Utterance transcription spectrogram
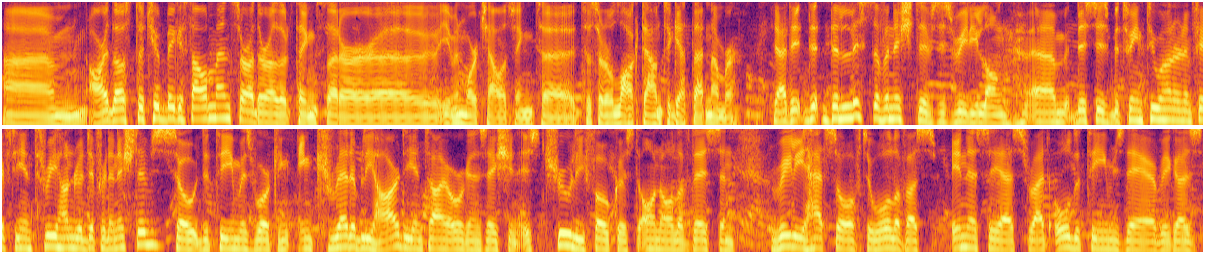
Um, are those the two biggest elements, or are there other things that are uh, even more challenging to, to sort of lock down to get that number? Yeah, the, the, the list of initiatives is really long. Um, this is between 250 and 300 different initiatives, so the team is working incredibly hard. The entire organization is truly focused on all of this, and really hats off to all of us in SAS, right? All the teams there, because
